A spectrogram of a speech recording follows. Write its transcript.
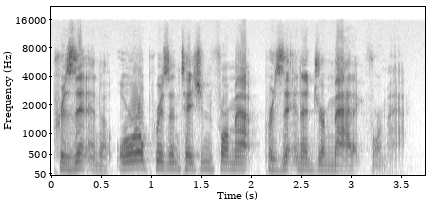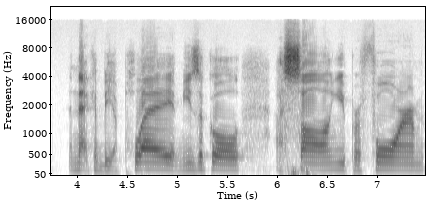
present in an oral presentation format, present in a dramatic format. And that could be a play, a musical, a song you perform.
